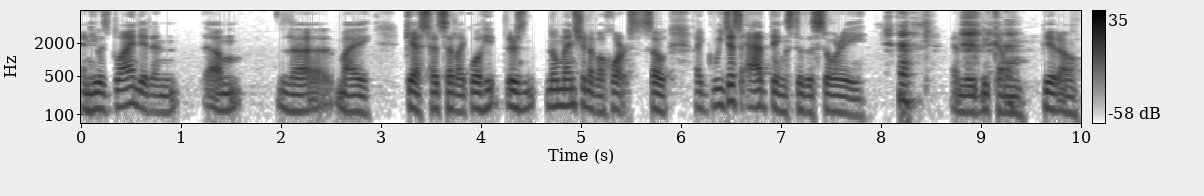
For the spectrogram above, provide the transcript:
and he was blinded, and um, the my guest had said like, well, he, there's no mention of a horse, so like we just add things to the story, and they become, you know.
